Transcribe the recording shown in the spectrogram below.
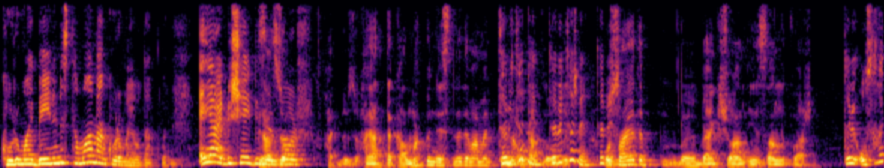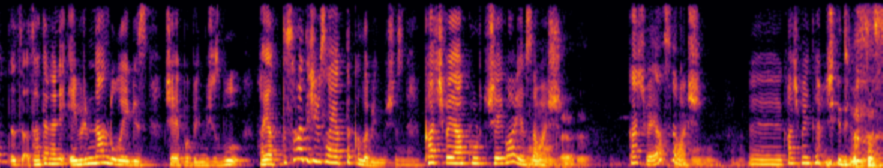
Korumaya, beynimiz tamamen korumaya odaklı. Eğer bir şey bize Biraz da zor, hay- hayatta kalmak ve neslini devam ettirme Tabii, tabii. odaklı Tabii, olduğu tabii, için. tabii. O sayede e, belki şu an insanlık var. Tabii o saat zaten hani evrimden dolayı biz şey yapabilmişiz. Bu hayatta sadece biz hayatta kalabilmişiz. Kaç veya kurt şey var ya savaş. Evet evet. Kaç veya savaş. Ee, kaçmayı tercih ediyoruz.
